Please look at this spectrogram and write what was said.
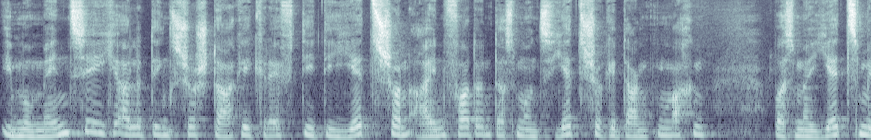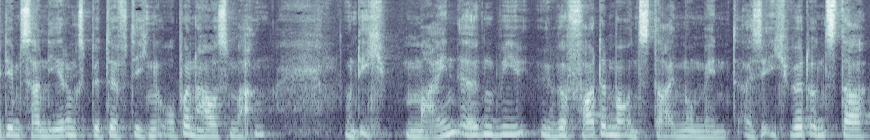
Im Moment sehe ich allerdings schon starke Kräfte, die jetzt schon einfordern, dass wir uns jetzt schon Gedanken machen, was wir jetzt mit dem sanierungsbedürftigen Opernhaus machen. Und ich meine, irgendwie überfordern wir uns da im Moment. Also ich würde uns da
